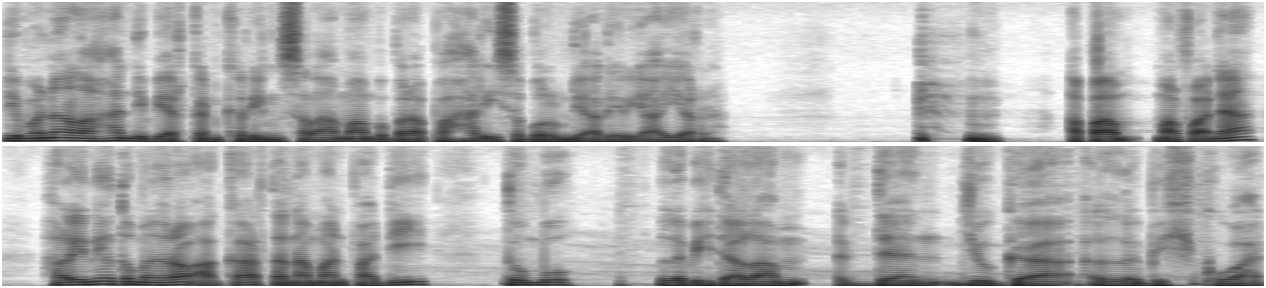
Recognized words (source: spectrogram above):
di mana lahan dibiarkan kering selama beberapa hari sebelum dialiri air. Apa manfaatnya? Hal ini untuk mendorong akar tanaman padi tumbuh lebih dalam dan juga lebih kuat.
